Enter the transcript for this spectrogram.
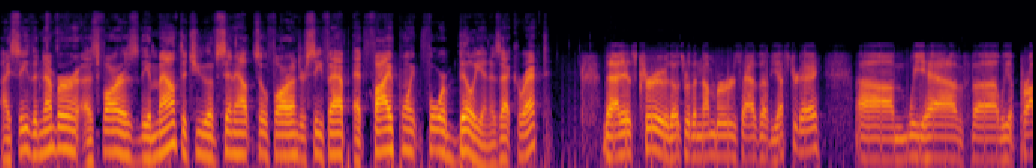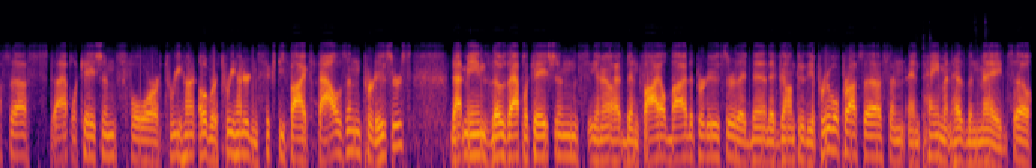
I see the number as far as the amount that you have sent out so far under CFAP at 5.4 billion. Is that correct? That is true. Those were the numbers as of yesterday. Um, we have uh, we have processed applications for 300, over 365,000 producers. That means those applications, you know, have been filed by the producer. They've been they've gone through the approval process, and and payment has been made. So.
